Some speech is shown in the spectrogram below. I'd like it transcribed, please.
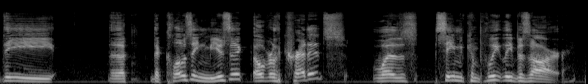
the the the closing music over the credits was seemed completely bizarre.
